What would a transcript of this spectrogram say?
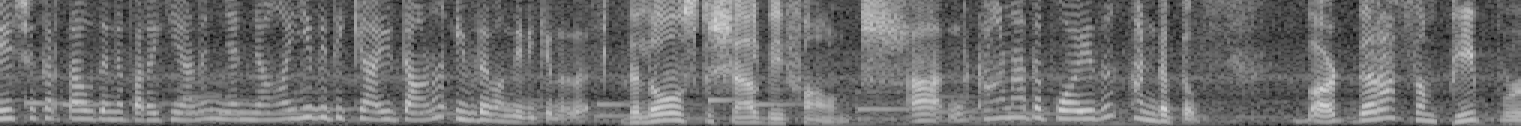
യേശു കർത്താവ് തന്നെ പറയുകയാണ് ഞാൻ ന്യായവിധിക്കായിട്ടാണ് ഇവിടെ വന്നിരിക്കുന്നത് The lost shall be found. കാണാതെ പോയത് കണ്ടെത്തും But there are some people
